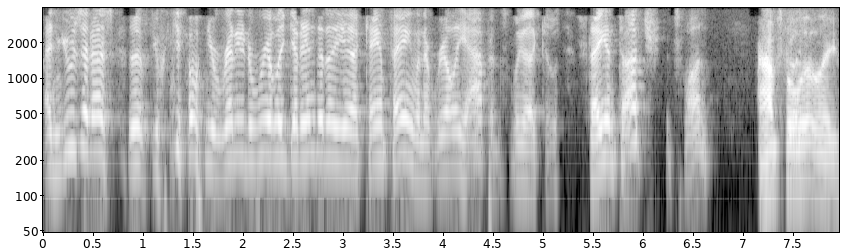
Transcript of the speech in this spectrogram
and use it as if you, you know when you're ready to really get into the uh, campaign when it really happens. Like, stay in touch. It's fun. Absolutely.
